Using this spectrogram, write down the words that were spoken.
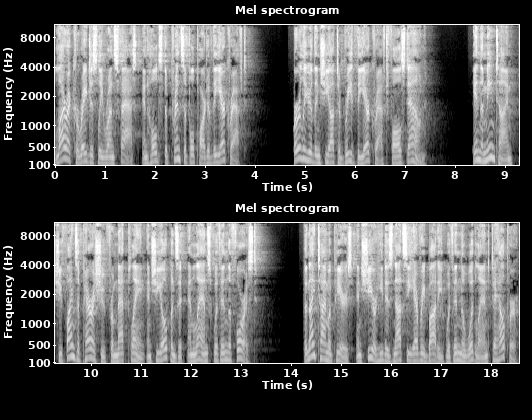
Lara courageously runs fast and holds the principal part of the aircraft. Earlier than she ought to breathe the aircraft falls down. In the meantime, she finds a parachute from that plane and she opens it and lands within the forest. The nighttime appears and she or he does not see everybody within the woodland to help her.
